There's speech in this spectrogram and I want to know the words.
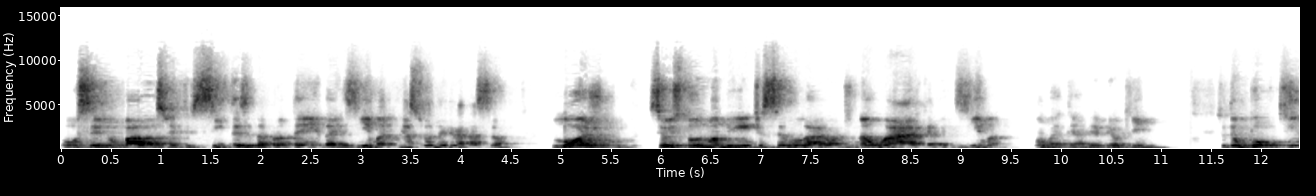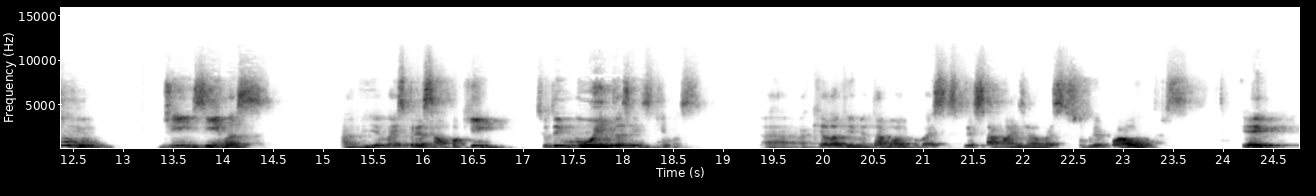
Ou seja, um balanço entre síntese da proteína da enzima e a sua degradação. Lógico, se eu estou num ambiente celular onde não há aquela enzima, não vai ter a via bioquímica. Se eu tenho um pouquinho de enzimas, a via vai expressar um pouquinho. Se eu tenho muitas enzimas, aquela via metabólica vai se expressar mais, ela vai se sobrepor a outras. Ok?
